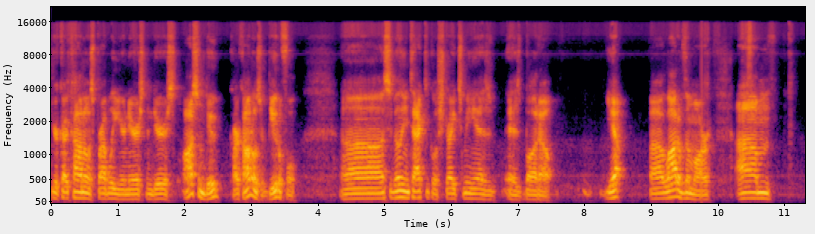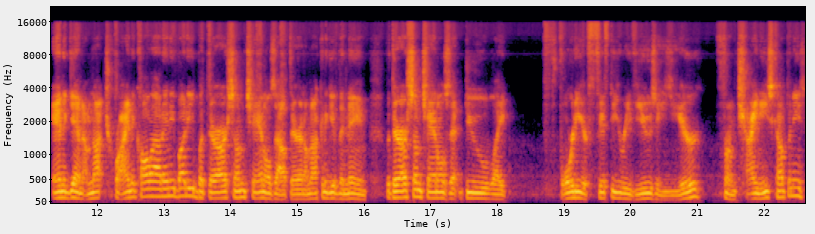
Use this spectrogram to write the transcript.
Your Carcano is probably your nearest and dearest. Awesome, dude. Carcanos are beautiful. Uh, civilian tactical strikes me as as bought out. Yep, a lot of them are. Um, and again, I'm not trying to call out anybody, but there are some channels out there, and I'm not going to give the name, but there are some channels that do like 40 or 50 reviews a year from Chinese companies.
